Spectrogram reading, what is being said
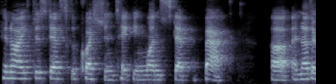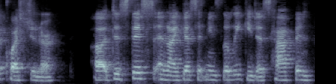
Can I just ask a question, taking one step back? Uh, another questioner, uh, does this, and I guess it means the leakiness, happen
